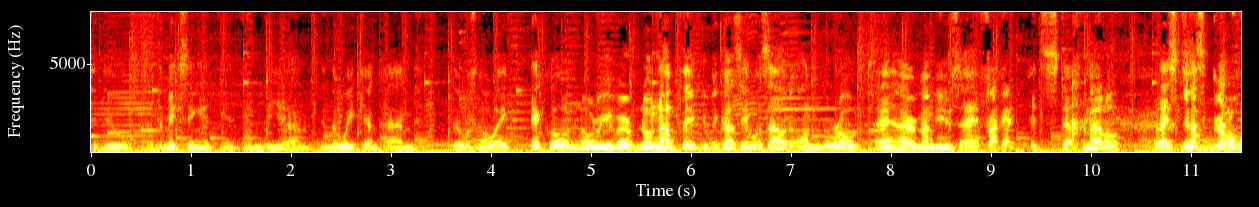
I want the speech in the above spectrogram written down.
to do the mixing in, in, in the um, in the weekend, and there was no echo, no reverb, no nothing because it was out on the road. And I remember you said, "Hey, fuck it, it's death metal. Let's just go."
